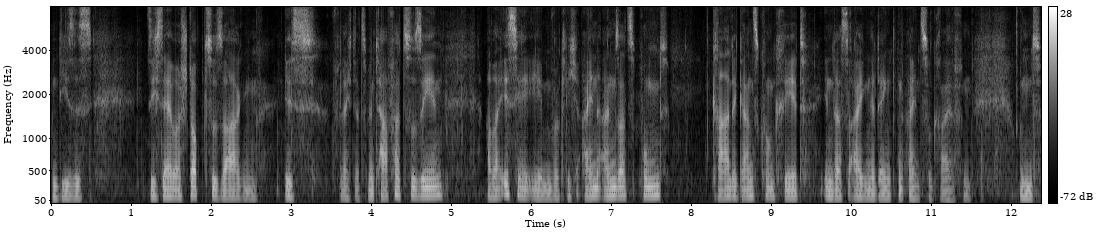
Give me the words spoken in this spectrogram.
Und dieses sich selber Stopp zu sagen, ist vielleicht als Metapher zu sehen, aber ist ja eben wirklich ein Ansatzpunkt, gerade ganz konkret in das eigene Denken einzugreifen. Und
